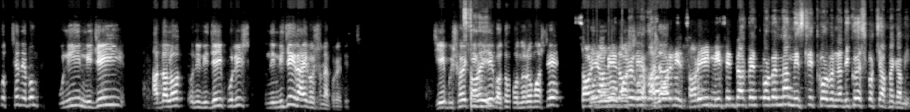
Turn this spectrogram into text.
করছেন এবং উনি নিজেই আদালত উনি নিজেই পুলিশ উনি নিজেই রায় ঘোষণা করে দিচ্ছে যে বিষয়টি নিয়ে গত পনেরো মাসে সরি আমি সরি মিস ইন্টারপ্রেট করবেন না মিসলিড করবেন না। রিকোয়েস্ট করছি আপনাকে আমি।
